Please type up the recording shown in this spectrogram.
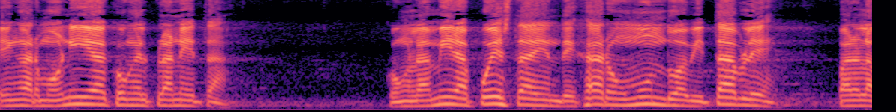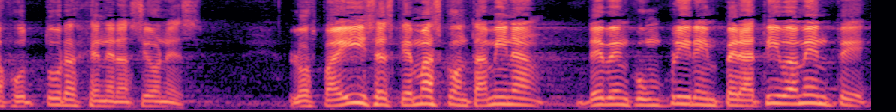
en armonía con el planeta, con la mira puesta en dejar un mundo habitable para las futuras generaciones. Los países que más contaminan deben cumplir imperativamente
